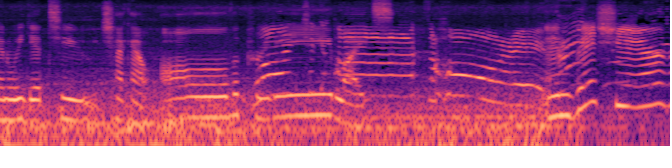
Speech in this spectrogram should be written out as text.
and we get to check out all the pretty lights. And this year,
